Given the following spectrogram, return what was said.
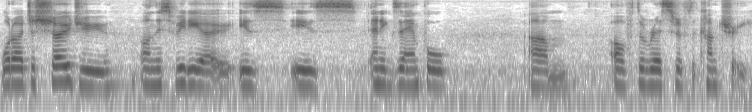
what I just showed you on this video is is an example um, of the rest of the country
